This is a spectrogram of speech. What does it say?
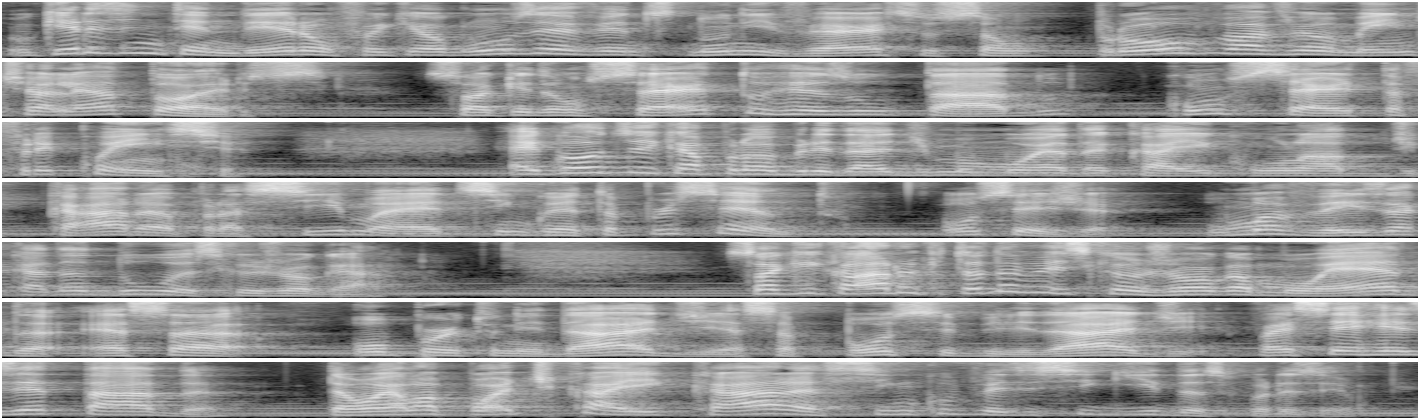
O que eles entenderam foi que alguns eventos no universo são provavelmente aleatórios, só que dão certo resultado com certa frequência. É igual dizer que a probabilidade de uma moeda cair com o lado de cara para cima é de 50%, ou seja, uma vez a cada duas que eu jogar. Só que claro que toda vez que eu jogo a moeda, essa oportunidade, essa possibilidade vai ser resetada. Então ela pode cair cara cinco vezes seguidas, por exemplo.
